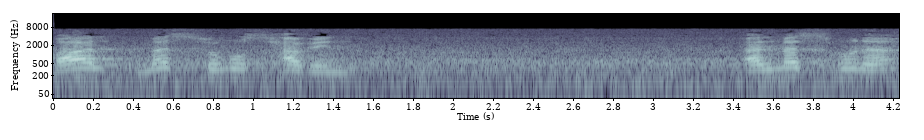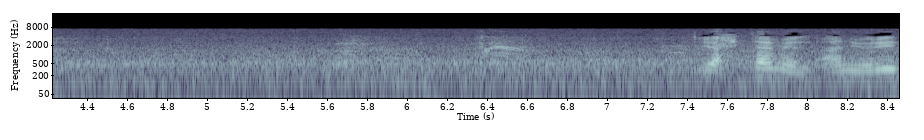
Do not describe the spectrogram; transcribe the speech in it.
قال مس مصحف. المس هنا يحتمل أن يريد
